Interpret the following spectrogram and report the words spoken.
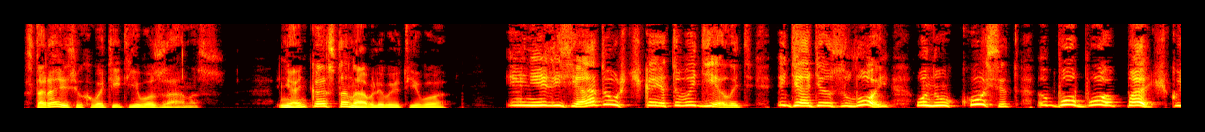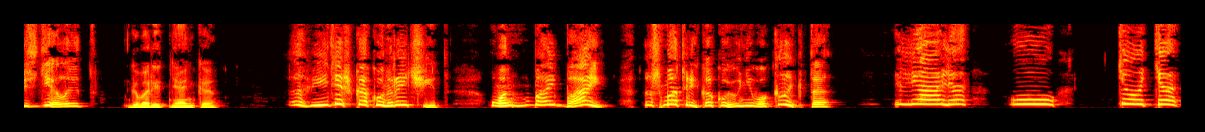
стараясь ухватить его за нос. Нянька останавливает его. И нельзя, душечка, этого делать. Дядя злой, он укусит, Бобо пальчику сделает, — говорит нянька. — Видишь, как он рычит? Он бай-бай. Смотри, какой у него клык-то. — Ляля, у, тетя,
